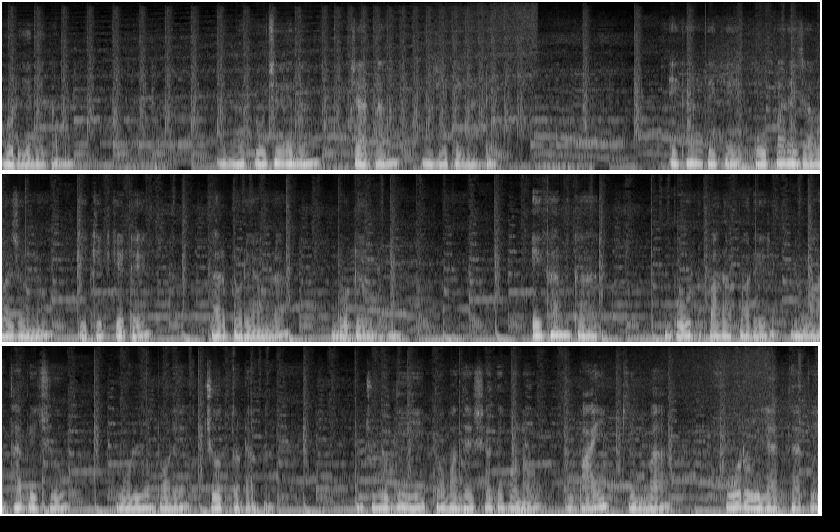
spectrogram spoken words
ঘুরিয়ে দেখাবো। আমরা পৌঁছে গেলাম চাটাম জেটি ঘাটে এখান থেকে ওপারে যাওয়ার জন্য টিকিট কেটে তারপরে আমরা বোটে উঠব। এখানকার বোট পারাপারের মাথা পিছু মূল্য পড়ে চোদ্দ টাকা। যদি তোমাদের সাথে কোনো বাইক কিংবা ফোর হুইলার থাকে,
